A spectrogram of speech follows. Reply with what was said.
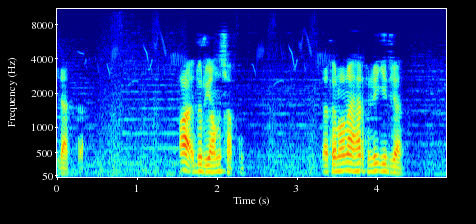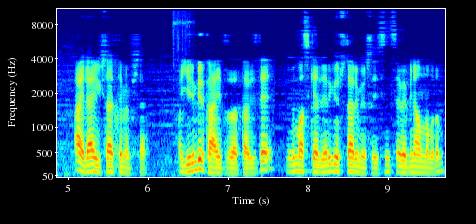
Bir dakika. Aa dur yanlış yaptım. Zaten ona her türlü gideceğim. Hala yükseltememişler. Ha, 21K'ydı zaten bizde. Bizim askerleri göstermiyor sayısının sebebini anlamadım.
